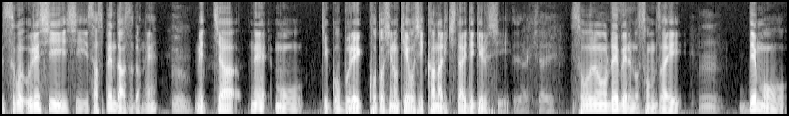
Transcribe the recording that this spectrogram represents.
すごい嬉しいしサスペンダーズがねうん。めっちゃねもう結構ブレイク今年の KOC かなり期待できるしそのレベルの存在うん。でも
